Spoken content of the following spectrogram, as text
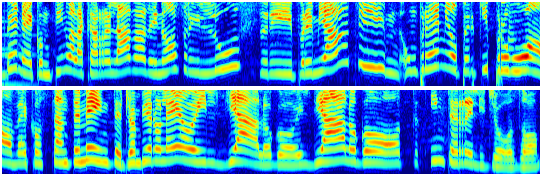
bene, continua la carrellata dei nostri illustri premiati, un premio per chi promuove costantemente, Giampiero Leo, il dialogo, il dialogo interreligioso.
